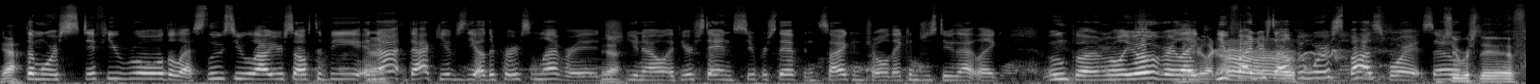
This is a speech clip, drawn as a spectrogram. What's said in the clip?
Yeah. the more stiff you roll, the less loose you allow yourself to be, and Yeah. that that gives the other person leverage. Yeah. You know, if you're staying super stiff and side control, they can just do that like oompa and roll you over. like, you're like, you find yourself in worse spots for it. So super stiff.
